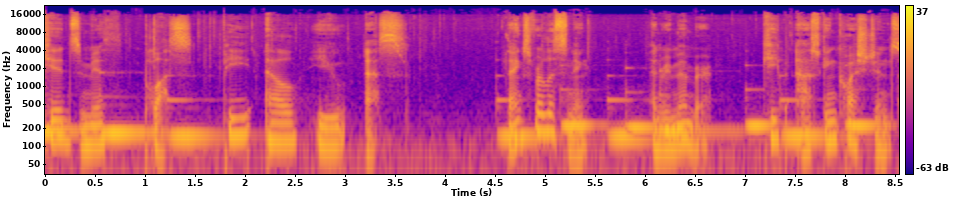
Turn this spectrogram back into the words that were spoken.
KidsMyth Plus. P L U S. Thanks for listening, and remember, keep asking questions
